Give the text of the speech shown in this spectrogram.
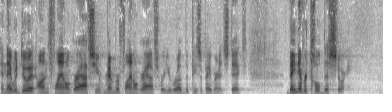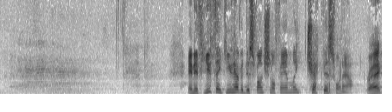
and they would do it on flannel graphs. You remember flannel graphs where you rub the piece of paper and it sticks? They never told this story. And if you think you have a dysfunctional family, check this one out, right?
